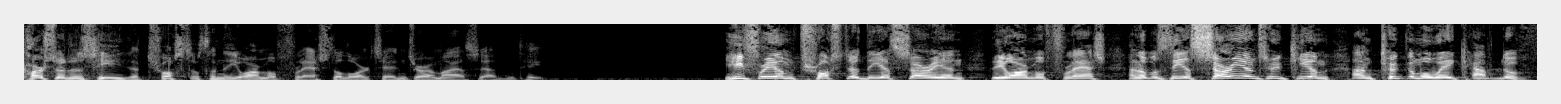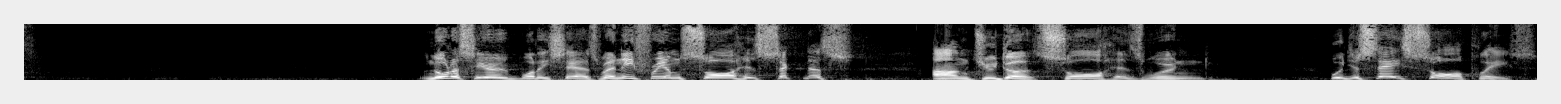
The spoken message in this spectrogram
Cursed is he that trusteth in the arm of flesh, the Lord said in Jeremiah 17. Ephraim trusted the Assyrian, the arm of flesh, and it was the Assyrians who came and took them away captive. Notice here what he says when Ephraim saw his sickness and Judah saw his wound. Would you say saw, please?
